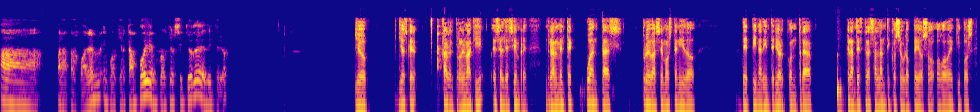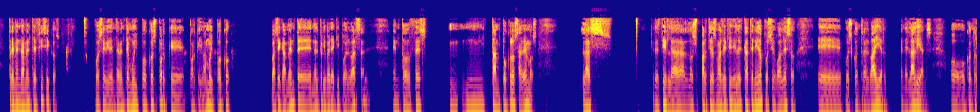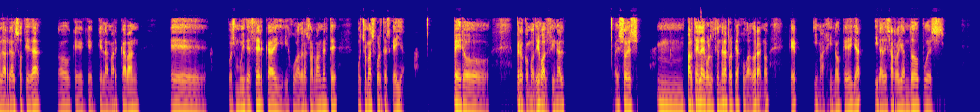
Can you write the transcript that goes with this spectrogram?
a- para, para jugar en, en cualquier campo y en cualquier sitio de, de interior. Yo, yo es que, claro, el problema aquí es el de siempre. Realmente, ¿cuántas pruebas hemos tenido de Pina de interior contra grandes transatlánticos europeos o, equipos tremendamente físicos? Pues evidentemente muy pocos porque, porque iba muy poco, básicamente, en el primer equipo del Barça. Entonces, mm, tampoco lo sabemos. Las, quiero decir, la- los partidos más difíciles que ha tenido, pues igual eso, eh, pues contra el Bayern en el Allianz o contra la Real Sociedad, ¿no? Que, que, que la marcaban eh, pues muy de cerca y jugadoras normalmente mucho más fuertes que ella. Pero, pero como digo, al final eso es mm, parte de la evolución de la propia jugadora, ¿no? Que imagino que ella irá desarrollando, pues,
